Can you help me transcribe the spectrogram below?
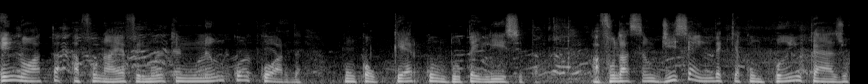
Em nota, a FUNAI afirmou que não concorda com qualquer conduta ilícita. A fundação disse ainda que acompanha o caso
